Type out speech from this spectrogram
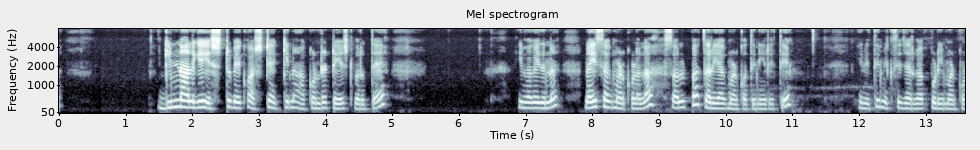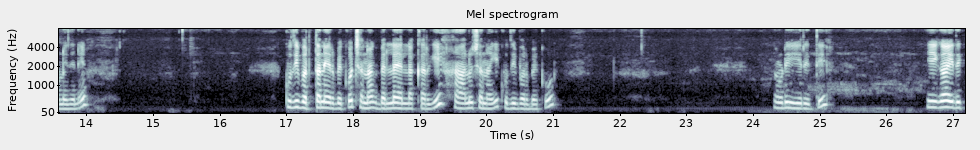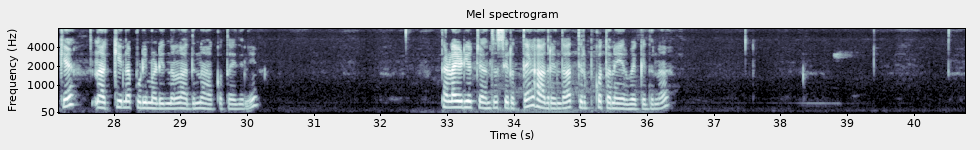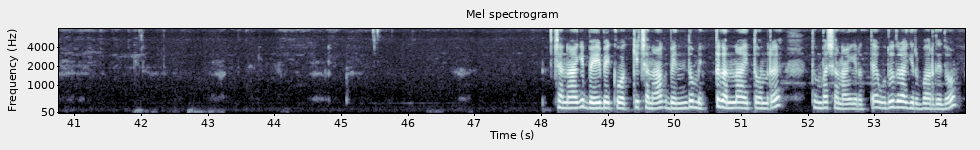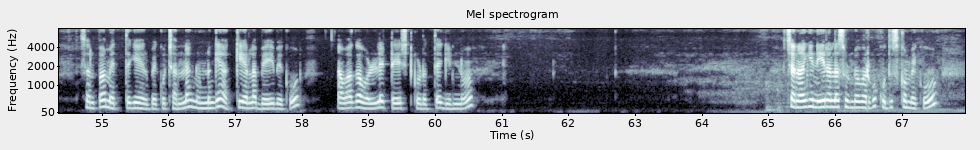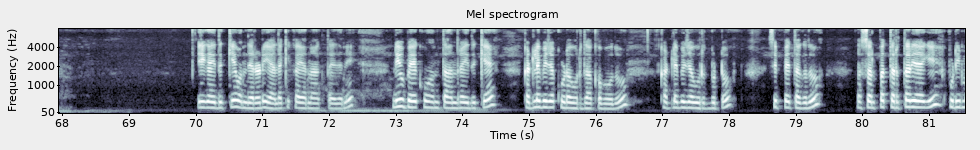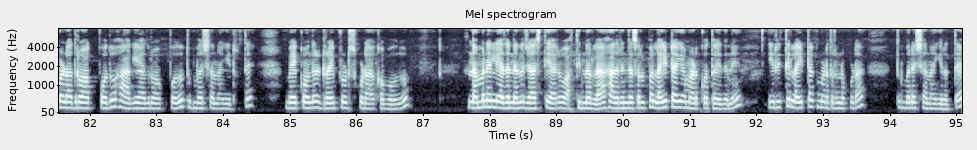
ಗಿಣ್ಣಾಲಿಗೆ ಎಷ್ಟು ಬೇಕೋ ಅಷ್ಟೇ ಅಕ್ಕಿನ ಹಾಕ್ಕೊಂಡ್ರೆ ಟೇಸ್ಟ್ ಬರುತ್ತೆ. ಇವಾಗ ಇದನ್ನು ನೈಸಾಗಿ ಮಾಡ್ಕೊಳ್ಳಲ್ಲ, ಸ್ವಲ್ಪ ತರಿಯಾಗಿ ಮಾಡ್ಕೋತೀನಿ ಈ ರೀತಿ. ಈ ರೀತಿ ಮಿಕ್ಸಿ ಜಾರ್ಗೆ ಹಾಕಿ ಪುಡಿ ಮಾಡ್ಕೊಂಡಿದ್ದೀನಿ. ಕುದಿ ಬರ್ತಾನೆ ಇರಬೇಕು. ಚೆನ್ನಾಗಿ ಬೆಲ್ಲ ಎಲ್ಲ ಕರಗಿ ಹಾಲು ಚೆನ್ನಾಗಿ ಕುದಿ ಬರಬೇಕು. ನೋಡಿ ಈ ರೀತಿ. ಈಗ ಇದಕ್ಕೆ ಅಕ್ಕಿನ ಪುಡಿ ಮಾಡಿದ್ನಲ್ಲ, ಅದನ್ನು ಹಾಕೋತಾ ಇದ್ದೀನಿ. ತಳ ಹಿಡಿಯೋ ಚಾನ್ಸಸ್ ಇರುತ್ತೆ. ಆದ್ದರಿಂದ ತಿರುಪ್ಕೊತಾನೆ ಇರಬೇಕು ಇದನ್ನು. ಚೆನ್ನಾಗಿ ಬೇಯಬೇಕು, ಅಕ್ಕಿ ಚೆನ್ನಾಗಿ ಬೆಂದು ಮೆತ್ತಗೆ ಅನ್ನ ಆಯಿತು ಅಂದರೆ ತುಂಬ ಚೆನ್ನಾಗಿರುತ್ತೆ. ಉದುದ್ರಾಗಿರಬಾರ್ದು ಇದು. ಸ್ವಲ್ಪ ಮೆತ್ತಗೆ ಇರಬೇಕು. ಚೆನ್ನಾಗಿ ನುಣ್ಣಗೆ ಅಕ್ಕಿ ಎಲ್ಲ ಬೇಯಬೇಕು. ಆವಾಗ ಒಳ್ಳೆ ಟೇಸ್ಟ್ ಕೊಡುತ್ತೆ ಗಿಣ್ಣು. ಚೆನ್ನಾಗಿ ನೀರೆಲ್ಲ ಸುಂಡೋವರೆಗೂ ಕುದಿಸ್ಕೊಬೇಕು. ಈಗ ಇದಕ್ಕೆ ಒಂದೆರಡು ಏಲಕ್ಕಿ ಕಾಯನ್ನು ಹಾಕ್ತಾಯಿದ್ದೀನಿ ನೀವು ಬೇಕು ಅಂತ ಅಂದರೆ ಇದಕ್ಕೆ ಕಡಲೆ ಬೀಜ ಕೂಡ ಹುರಿದಾಕೋಬೋದು ಕಡಲೆ ಬೀಜ ಹುರಿದ್ಬಿಟ್ಟು ಸಿಪ್ಪೆ ತೆಗೆದು, ಸ್ವಲ್ಪ ತರ್ತರಿಯಾಗಿ ಪುಡಿ ಮಾಡಾದರೂ ಹಾಕ್ಬೋದು, ಹಾಗೆ ಆದರೂ ಹಾಕ್ಬೋದು, ತುಂಬ ಚೆನ್ನಾಗಿರುತ್ತೆ. ಬೇಕು ಅಂದರೆ ಡ್ರೈ ಫ್ರೂಟ್ಸ್ ಕೂಡ ಹಾಕೋಬೋದು ನಮ್ಮನೇಲಿ ಅದನ್ನೆಲ್ಲ ಜಾಸ್ತಿ ಯಾರು ತಿನ್ನಲ್ಲ ಅದರಿಂದ ಸ್ವಲ್ಪ ಲೈಟಾಗಿ ಮಾಡ್ಕೋತಾ ಇದ್ದೀನಿ. ಈ ರೀತಿ ಲೈಟಾಗಿ ಮಾಡಿದ್ರೂ ಕೂಡ ತುಂಬಾ ಚೆನ್ನಾಗಿರುತ್ತೆ.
